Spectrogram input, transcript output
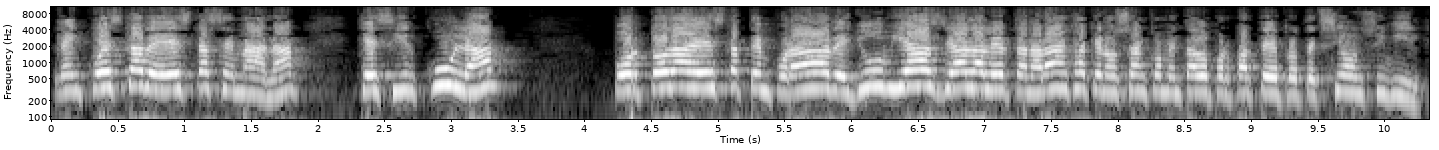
la encuesta de esta semana que circula por toda esta temporada de lluvias, ya la alerta naranja que nos han comentado por parte de Protección Civil.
